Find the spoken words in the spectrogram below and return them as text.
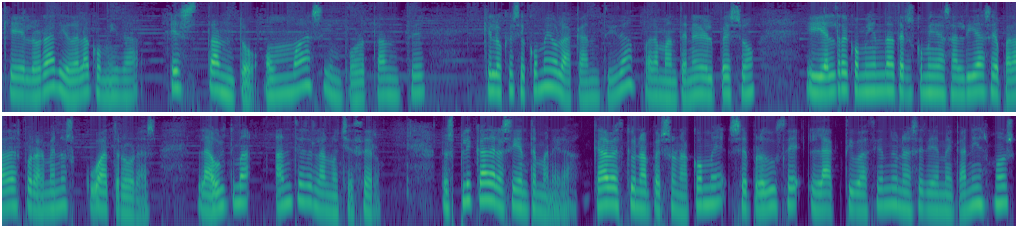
que el horario de la comida es tanto o más importante que lo que se come o la cantidad para mantener el peso y él recomienda tres comidas al día separadas por al menos cuatro horas, la última antes del anochecer. Lo explica de la siguiente manera. Cada vez que una persona come se produce la activación de una serie de mecanismos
